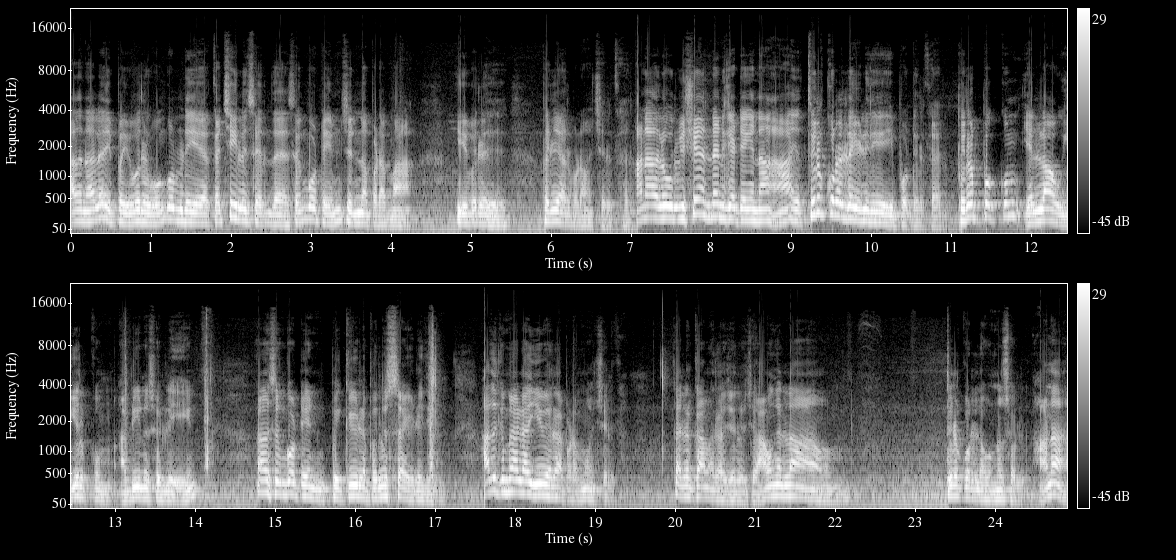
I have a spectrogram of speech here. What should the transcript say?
அதனால் இப்போ இவர் உங்களுடைய கட்சியில் சேர்ந்த செங்கோட்டையும் சின்ன படமா இவர் பெரியார் படம் வச்சுருக்காரு. ஆனால் அதில் ஒரு விஷயம் என்னன்னு கேட்டிங்கன்னா திருக்குறளில் எழுதி போட்டிருக்கார். பிறப்புக்கும் எல்லா உயிருக்கும் அப்படின்னு சொல்லி செங்கோட்டையன் இப்போ கீழே பெருசாக எழுதி அதுக்கு மேலே ஈவேரா படமும் வச்சுருக்காரு. கலர் காமராஜர் வச்சு அவங்கெல்லாம் திருக்குறளில் ஒன்றும் சொல்லு ஆனால்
